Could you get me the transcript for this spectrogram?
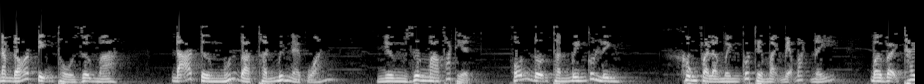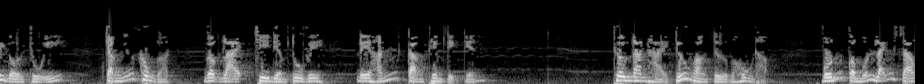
Năm đó tịnh thổ Dương Ma đã từng muốn đoạt thần binh này của hắn, nhưng Dương Ma phát hiện hỗn độn thần binh có linh, không phải là mình có thể mạnh mẽ bắt đấy, bởi vậy thay đổi chủ ý, chẳng những không đoạt, ngược lại chỉ điểm tu vi, để hắn càng thêm tịnh tiến. Thương Đan Hải tứ hoàng tử và hung đạo vốn còn muốn lãnh giáo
